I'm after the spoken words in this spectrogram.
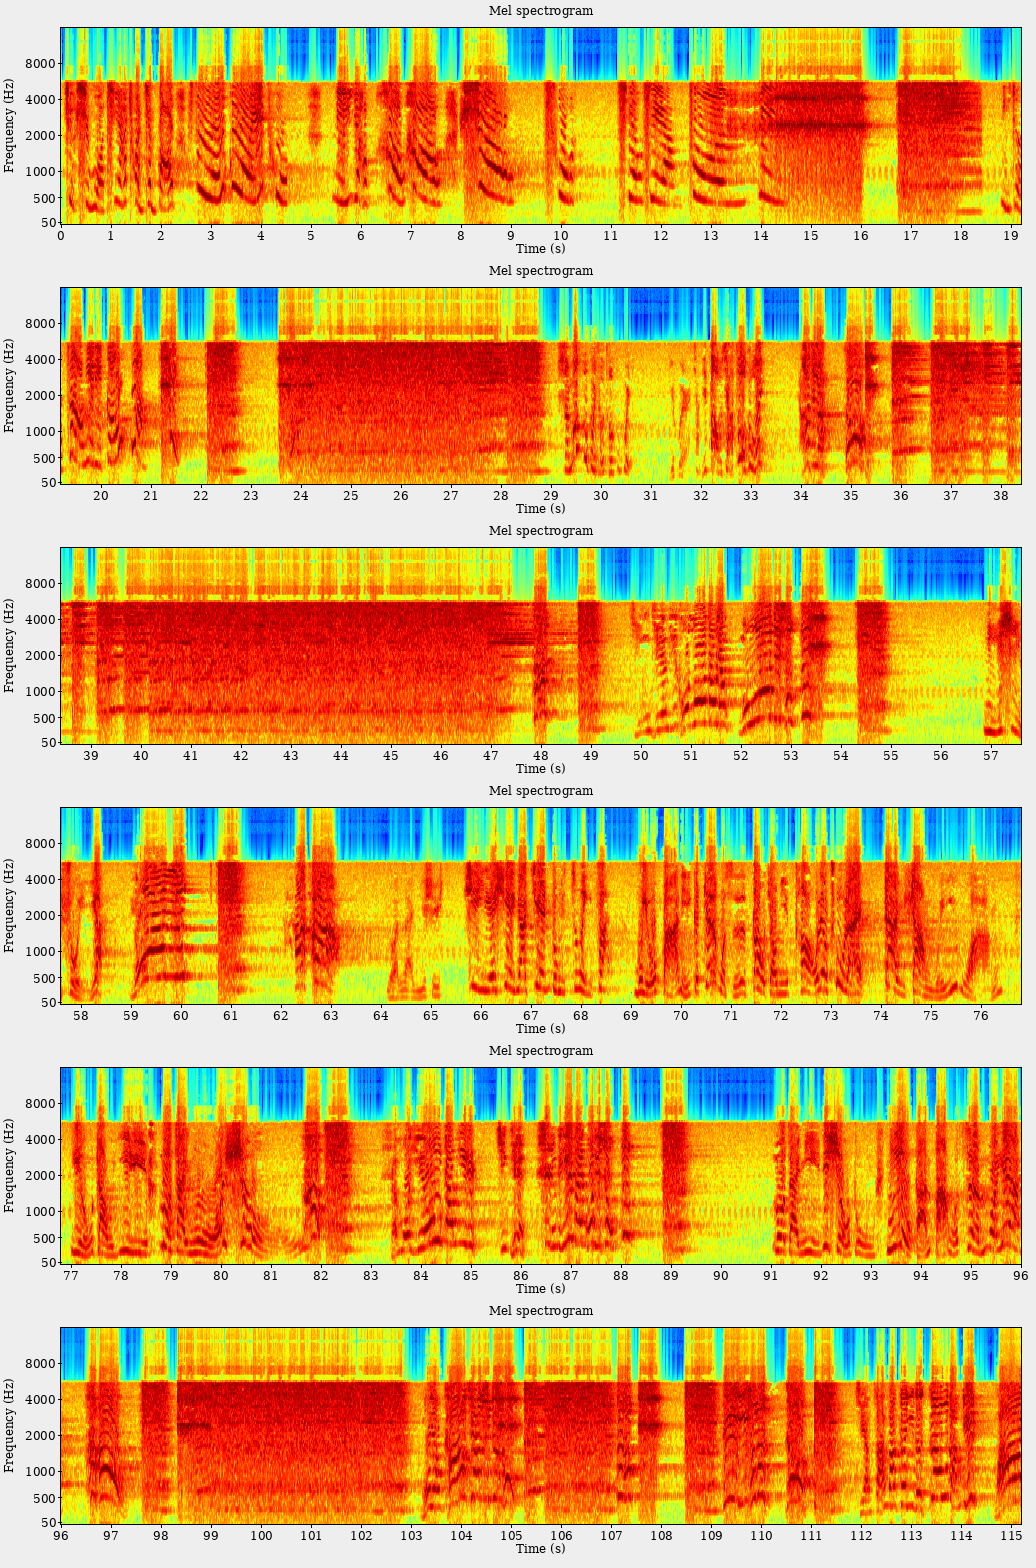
这是我家传珍宝，富贵图，你要好好收存。秋香遵命。你这造孽的狗官，嘿！什么富贵头头富贵？一会儿将你倒下做鬼！拿进来，走。天你可摸到了我的手中。你是谁呀？元龙，哈哈！原来你是新野县衙监中的罪犯，没有把你给折磨死，倒叫你逃了出来，占上为王，有朝一日落在我手。哼！什么有朝一日？今天是你在我的手中。落在你的手中，你又敢把我怎么样？哈哈！我要扛下你这口！将张安这一的勾当女拉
